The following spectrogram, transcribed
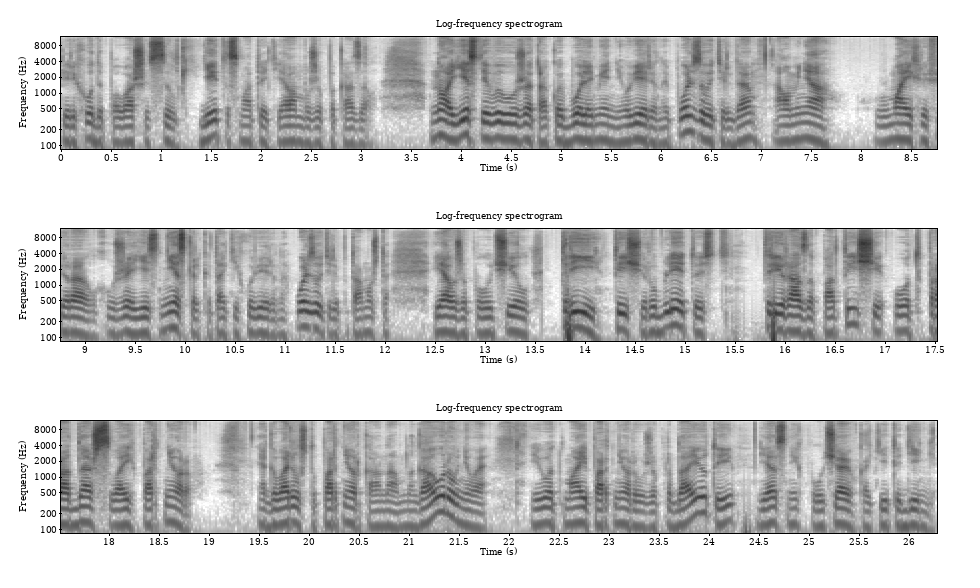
переходы по вашей ссылке. Где это смотреть, я вам уже показал. Ну а если вы уже такой более-менее уверенный пользователь, да, а у меня в моих рефералах уже есть несколько таких уверенных пользователей, потому что я уже получил 3000 рублей, то есть три раза по 1000 от продаж своих партнеров. Я говорил, что партнерка она многоуровневая, и вот мои партнеры уже продают, и я с них получаю какие-то деньги.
